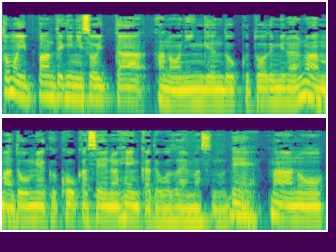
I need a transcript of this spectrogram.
最も一般的にそういった、あの、人間ドック等で見られるのは、まあ、動脈硬化性の変化でございますので、うん、まあ、あの、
